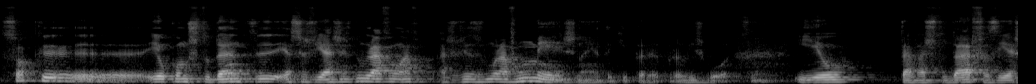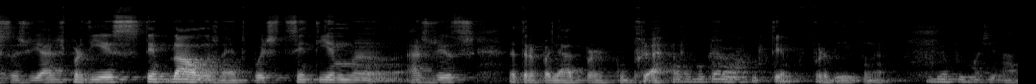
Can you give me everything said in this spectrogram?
Só que eh, eu, como estudante, essas viagens demoravam, às vezes demoravam um mês, né, daqui para, para Lisboa. Sim. E eu estava a estudar, fazia estas viagens, perdia esse tempo de aulas, né? depois sentia-me, às vezes, atrapalhado para recuperar, para recuperar. o tempo perdido. Né? Devo imaginar.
